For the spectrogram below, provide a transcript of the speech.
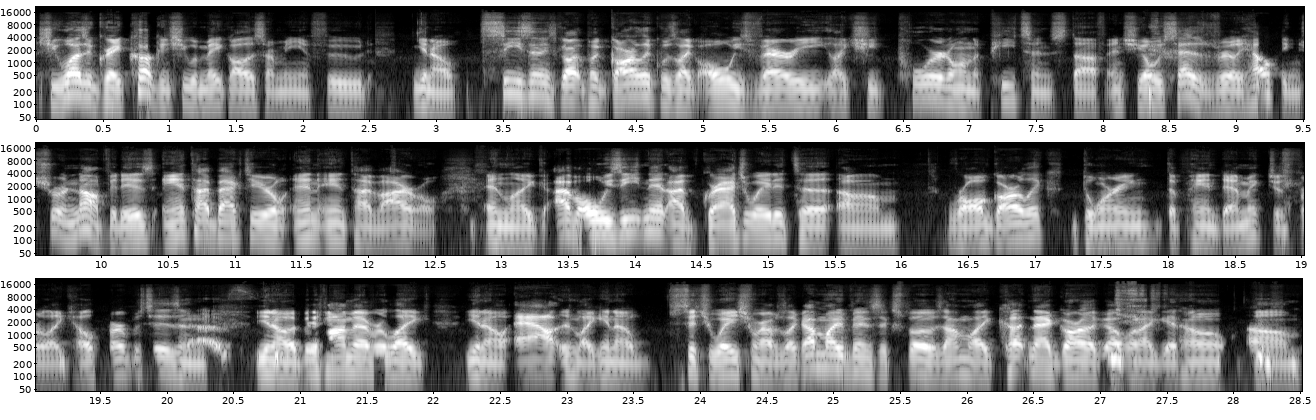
she was a great cook, and she would make all this Armenian food. You know, seasonings, but garlic was like always very like she poured it on the pizza and stuff, and she always says it was really healthy. And sure enough, it is antibacterial and antiviral. And like I've always eaten it. I've graduated to um raw garlic during the pandemic just for like health purposes and yes. you know if, if, i'm ever like you know out in like in a situation where i was like i might have been exposed i'm like cutting that garlic up when i get home um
